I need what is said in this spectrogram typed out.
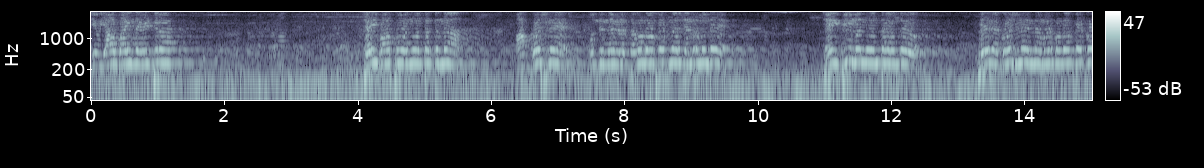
ನೀವು ಯಾವ ಬಾಯಿಂದ ಹೇಳ್ತೀರಾ? ಜೈ ಬಾಪು ಅನ್ನುವಂಥದ್ದನ್ನ ಆ ಘೋಷಣೆ ಮುಂದಿನ ದಿನಗಳಲ್ಲಿ ತಗೊಂಡು ಹೋಗ್ಬೇಕು ನಾವು ಜನರ ಮುಂದೆ. ಜೈ ಭೀಮ್ ಅನ್ನುವಂತಹ ಒಂದು ವೇದ ಘೋಷಣೆಯನ್ನ ಮಾಡ್ಕೊಂಡು ಹೋಗ್ಬೇಕು.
